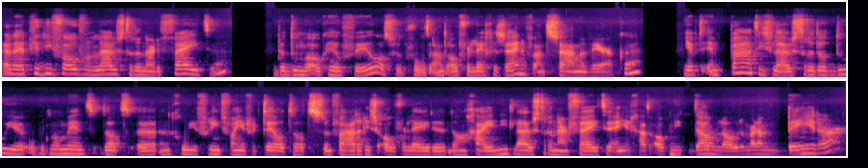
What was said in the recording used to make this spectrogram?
en dan heb je het niveau van luisteren naar de feiten. Dat doen we ook heel veel als we bijvoorbeeld aan het overleggen zijn of aan het samenwerken. Je hebt empathisch luisteren, dat doe je op het moment dat uh, een goede vriend van je vertelt dat zijn vader is overleden. Dan ga je niet luisteren naar feiten en je gaat ook niet downloaden, maar dan ben je daar.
